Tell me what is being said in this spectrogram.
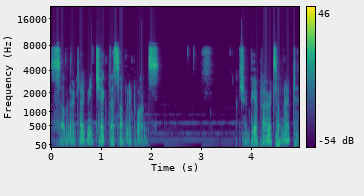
subnet. Let me check the subnet once. It should be a private subnet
